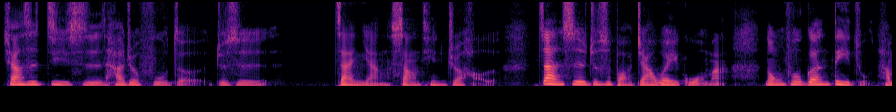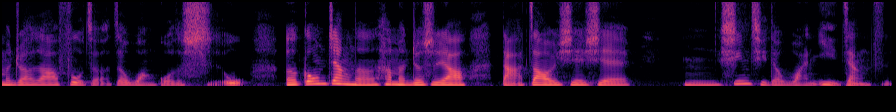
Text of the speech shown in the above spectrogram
像是祭司，他就负责就是赞扬上天就好了；战士就是保家卫国嘛；农夫跟地主，他们就要要负责这王国的食物；而工匠呢，他们就是要打造一些些嗯新奇的玩意，这样子。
